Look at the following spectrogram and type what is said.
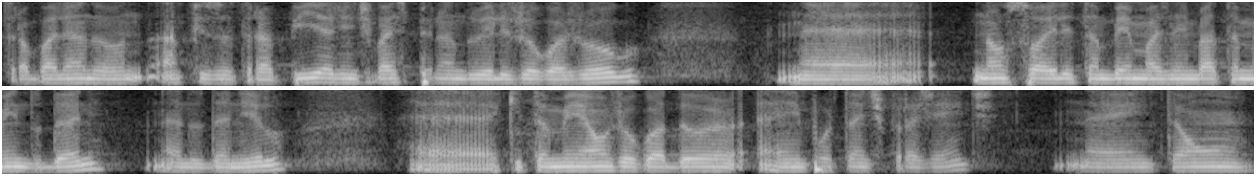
trabalhando na fisioterapia. A gente vai esperando ele jogo a jogo. É, não só ele também, mas lembrar também do Dani, né, do Danilo, é, que também é um jogador é, importante para a gente. Né, então,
